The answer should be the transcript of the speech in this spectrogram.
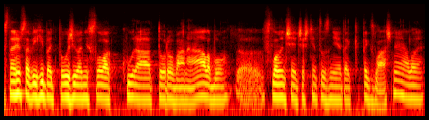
snažím sa vyhýbať používaniu slova kurátorovaná, lebo uh, v slovenčine češtine to znie tak, tak zvláštne, ale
